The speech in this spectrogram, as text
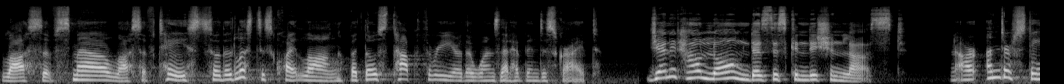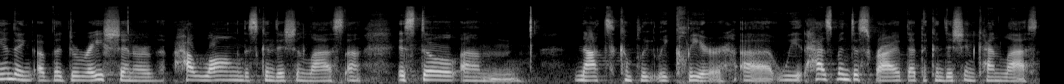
loss of smell, loss of taste. So the list is quite long, but those top three are the ones that have been described. Janet, how long does this condition last? Our understanding of the duration or how long this condition lasts uh, is still um, not completely clear. Uh, we, it has been described that the condition can last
